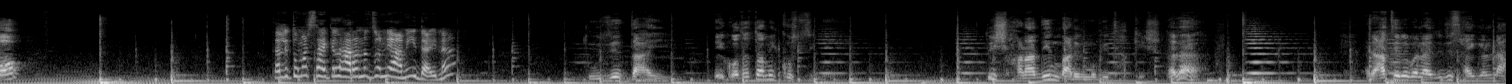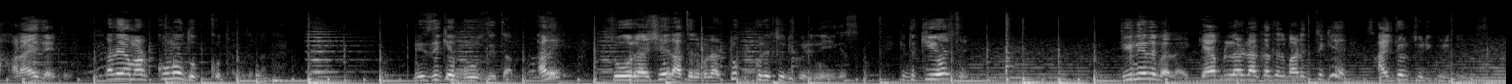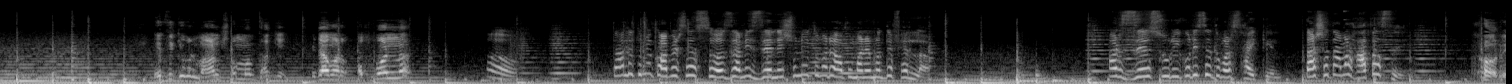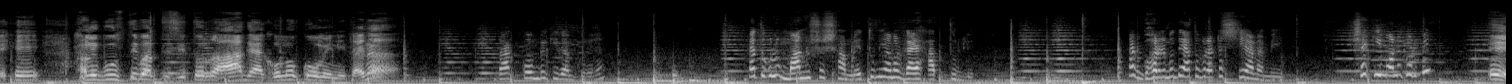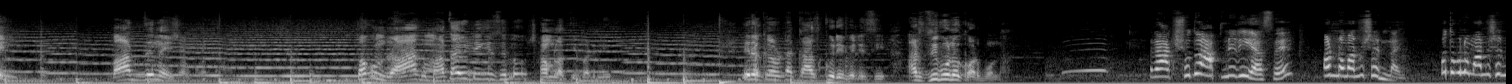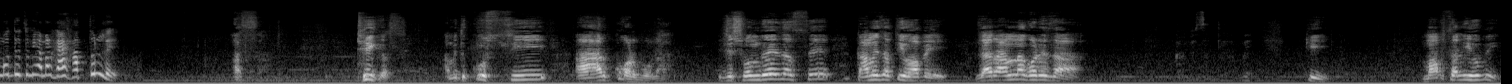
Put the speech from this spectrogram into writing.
তাহলে তোমার সাইকেল হারানোর জন্য আমিই দায়ী না? তুই যে দায়ী এই কথা তো আমি করছি। তুই সারাদিন বাড়ির মধ্যে থাকিস তাই না? রাতের বেলায় যদি সাইকেলটা হারায় যেত তাহলে আমার কোনো দুঃখ থাকতো না। নিজেকে বুঝ দিতাম। আরে চোর এসে রাতের বেলা টুক করে চুরি করে নিয়ে গেছে। কিন্তু কি হয়েছে? দিনের বেলায় ক্যাবলা ডাকাতের বাড়ির থেকে সাইকেল চুরি করে নিয়ে গেছে। এতে কি আমার মান সম্মান থাকে এটা আমার অপমান না। ও তাহলে তুমি কবে চাচ্ছ যে আমি জেনে শুনে তোমার অপমানের মধ্যে ফেললাম? আর যে চুরি করেছে তোমার সাইকেল তার সাথে আমার হাত আছে? ওরে আমি বুঝতে পারতেছি তোর রাগ এখনও কমেনি তাই না? রাগ কমবে কিরাম করে হ্যাঁ? এতগুলো মানুষের সামনে তুমি আমার গায়ে হাত তুললে। আর ঘরের মধ্যে এত বড় একটা শিয়ানা মেয়ে। সে কি মনে করবে? এই বাদ দে না এইসব তখন রাগ মাথায় উঠে গেছিল সামলাতে পারিনি। এরকম একটা কাজ করে ফেলেছি আর জীবনে করব না। রাগ শুধু আপনারই আছে অন্য মানুষের নাই। কতগুলো মানুষের মধ্যে তুমি আমার গায়ে হাত তুললে? আচ্ছা ঠিক আছে। আমি তো করছি আর করব না। যে সন্ধে হয়ে যাচ্ছে কামে জাতি হবে। যা রান্নাঘরে যা। কি মাপসালি হবি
